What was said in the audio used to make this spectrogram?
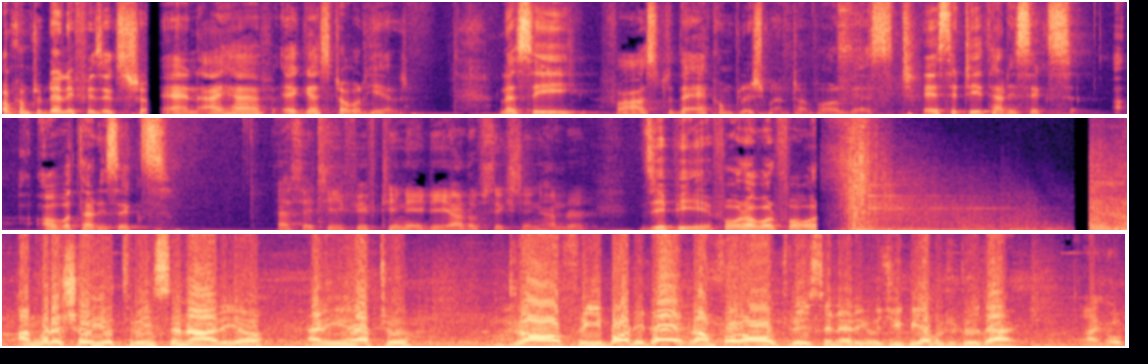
Welcome to Daily Physics Show and I have a guest over here. Let's see first the accomplishment of our guest. ACT 36 uh, over 36. SAT 1580 out of 1600. GPA 4 over 4. I'm going to show you three scenario and you have to draw a free body diagram for all three scenarios. Would you be able to do that? I hope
